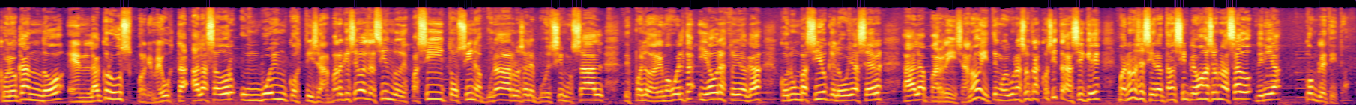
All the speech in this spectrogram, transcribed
colocando en la cruz, porque me gusta al asador, un buen costillar, para que se vaya haciendo despacito, sin apurarlo, ya le pusimos sal, después lo daremos vuelta y ahora estoy acá con un vacío que lo voy a hacer a la parrilla, ¿no? Y tengo algunas otras cositas, así que, bueno, no sé si era tan simple, vamos a hacer un asado, diría, completito.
